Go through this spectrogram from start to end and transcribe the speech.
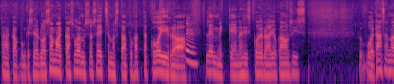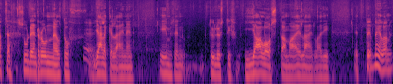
pääkaupunkiseudulla. Samaan aikaan Suomessa on 700 000 koiraa mm. lemmikkeinä, siis koiraa, joka on siis, voidaan sanoa, että suden runneltu mm. jälkeläinen ihmisen tylysti jalostama eläinlaji. Et meillä on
